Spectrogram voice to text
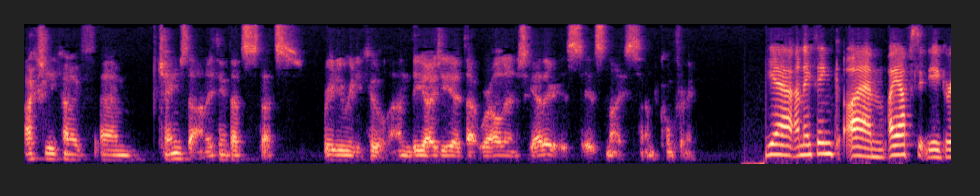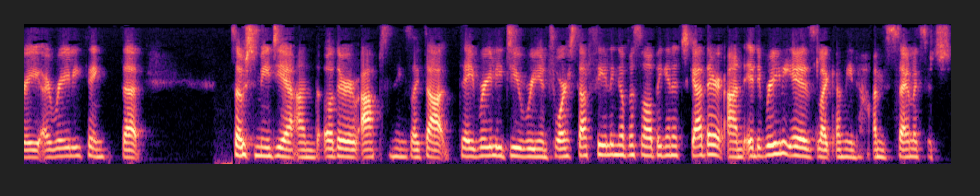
actually kind of um, change that. And I think that's that's really really cool and the idea that we're all in it together is is nice and comforting yeah and i think um i absolutely agree i really think that social media and other apps and things like that, they really do reinforce that feeling of us all being in it together. And it really is like, I mean, I'm sound like such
